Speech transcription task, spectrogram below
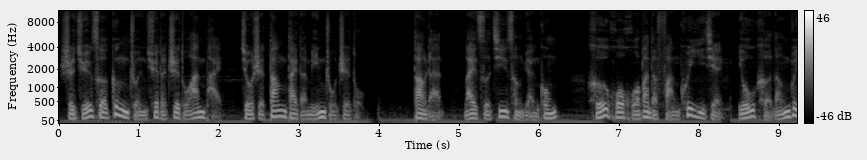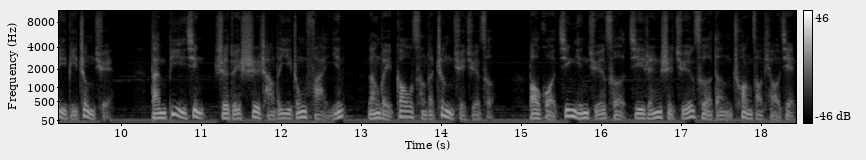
使决策更准确的制度安排，就是当代的民主制度。当然，来自基层员工、合伙伙伴的反馈意见有可能未必正确，但毕竟是对市场的一种反应，能为高层的正确决策，包括经营决策及人事决策等创造条件，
